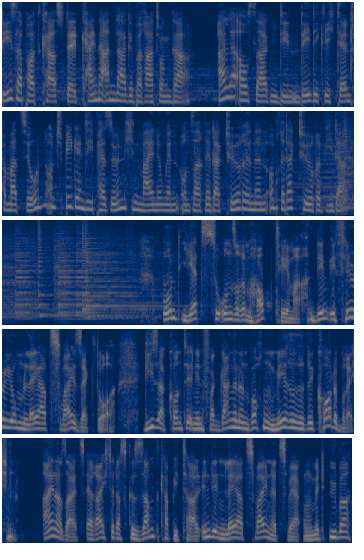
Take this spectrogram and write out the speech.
dieser Podcast stellt keine Anlageberatung dar. Alle Aussagen dienen lediglich der Information und spiegeln die persönlichen Meinungen unserer Redakteurinnen und Redakteure wider. Und jetzt zu unserem Hauptthema, dem Ethereum Layer 2 Sektor. Dieser konnte in den vergangenen Wochen mehrere Rekorde brechen. Einerseits erreichte das Gesamtkapital in den Layer 2 Netzwerken mit über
